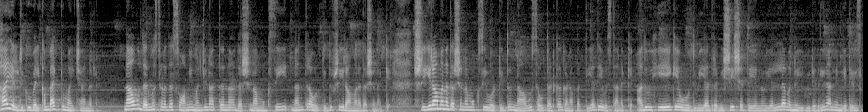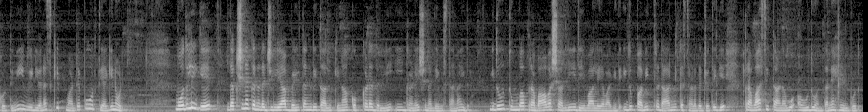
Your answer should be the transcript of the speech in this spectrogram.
Hi ಎಲ್ರಿಗೂ welcome back to my channel ನಾವು ಧರ್ಮಸ್ಥಳದ ಸ್ವಾಮಿ ಮಂಜುನಾಥನ ದರ್ಶನ ಮುಗಿಸಿ ನಂತರ ಹೊರಟಿದ್ದು ಶ್ರೀರಾಮನ ದರ್ಶನಕ್ಕೆ. ಶ್ರೀರಾಮನ ದರ್ಶನ ಮುಗಿಸಿ ಹೊರಟಿದ್ದು ನಾವು ಸೌತಡ್ಕ ಗಣಪತಿಯ ದೇವಸ್ಥಾನಕ್ಕೆ. ಅದು ಹೇಗೆ ಹೋದ್ವಿ, ಅದರ ವಿಶೇಷತೆಯನ್ನು ಎಲ್ಲವನ್ನು ಈ ವಿಡಿಯೋದಲ್ಲಿ ನಾನು ನಿಮಗೆ ತಿಳಿಸ್ಕೊಡ್ತೀನಿ. ಈ ವಿಡಿಯೋನ ಸ್ಕಿಪ್ ಮಾಡದೆ ಪೂರ್ತಿಯಾಗಿ ನೋಡಿ. ಮೊದಲಿಗೆ ದಕ್ಷಿಣ ಕನ್ನಡ ಜಿಲ್ಲೆಯ ಬೆಳ್ತಂಗಡಿ ತಾಲೂಕಿನ ಕೊಕ್ಕಡದಲ್ಲಿ ಈ ಗಣೇಶನ ದೇವಸ್ಥಾನ ಇದೆ. ಇದು ತುಂಬ ಪ್ರಭಾವಶಾಲಿ ದೇವಾಲಯವಾಗಿದೆ. ಇದು ಪವಿತ್ರ ಧಾರ್ಮಿಕ ಸ್ಥಳದ ಜೊತೆಗೆ ಪ್ರವಾಸಿ ತಾಣವೂ ಹೌದು ಅಂತಲೇ ಹೇಳ್ಬೋದು.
